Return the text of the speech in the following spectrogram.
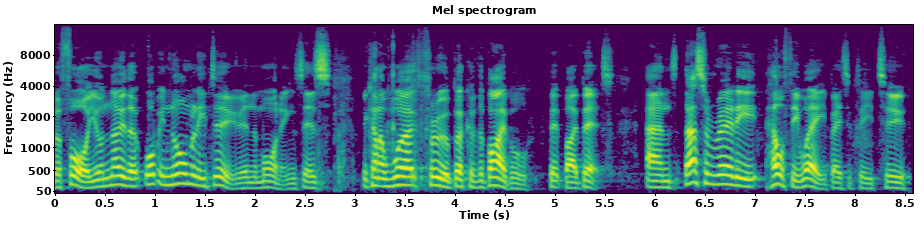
before, you'll know that what we normally do in the mornings is we kind of work through a book of the Bible bit by bit. And that's a really healthy way, basically, to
